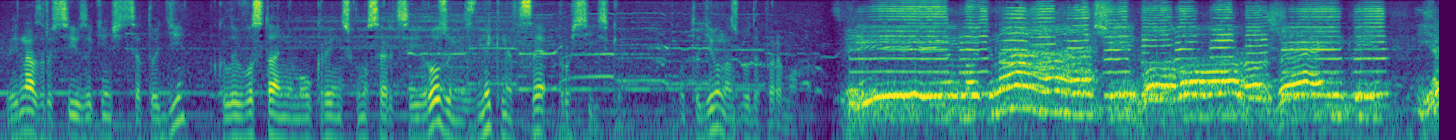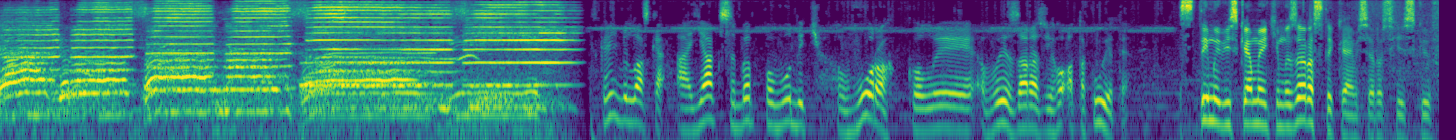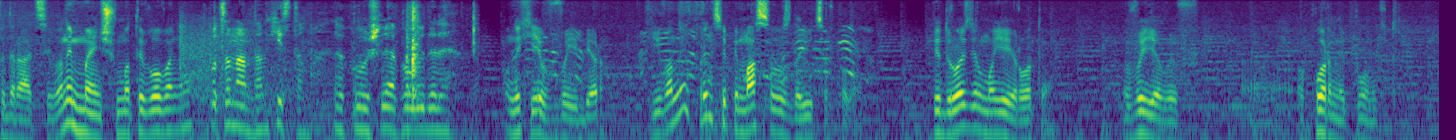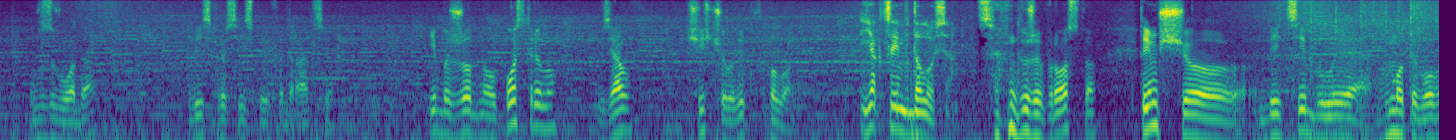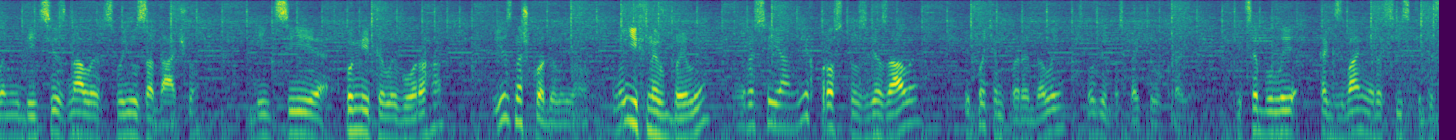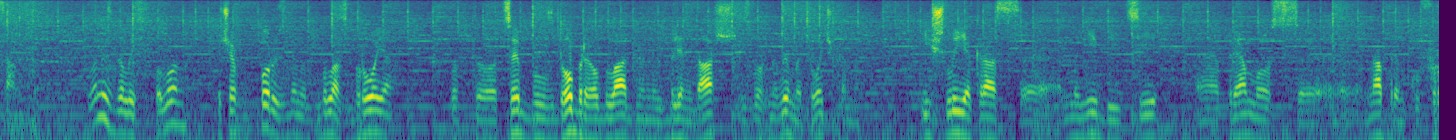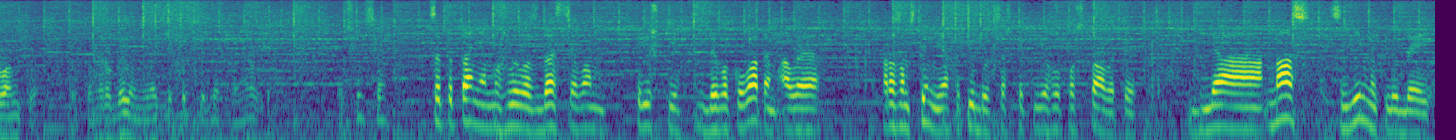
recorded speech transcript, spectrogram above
Війна з Росією закінчиться тоді, коли в останньому українському серці і розумі зникне все російське. От тоді у нас буде перемога. Згинуть наші вороженьки, як роса на ласка, а як себе поводить ворог, коли ви зараз його атакуєте? З тими військами, які ми зараз стикаємося Російської Федерації, вони менш вмотивовані. пацанам, танкистам, такую шляпу выдали. У них є вибір, і вони, в принципі, масово здаються в полон. Підрозділ моєї роти виявив е, опорний пункт взвода військ Російської Федерації і без жодного пострілу взяв шість чоловік в полон. Як це їм вдалося? Це дуже просто. Тим, що бійці були вмотивовані, бійці знали свою задачу, бійці помітили ворога і знешкодили його. Ну, їх не вбили росіян, їх просто зв'язали і потім передали Службі безпеки України. І це були так звані російські десанти. Вони здались в полон, хоча поруч з ними була зброя. Тобто це був добре обладнаний бліндаж з вогневими точками. І йшли якраз е, мої бійці е, прямо з е, напрямку фронту, тобто не робили ніяких обхідних маневрів. Ось і все. Це питання, можливо, здасться вам трішки дивакуватим, але разом з тим я хотів би все ж таки його поставити. Для нас, цивільних людей,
